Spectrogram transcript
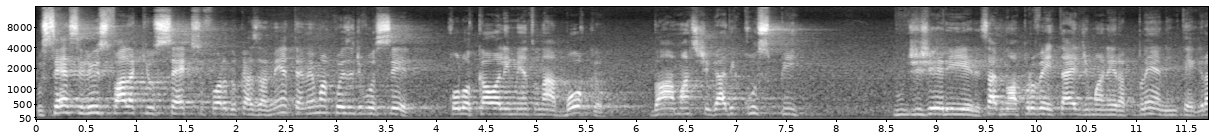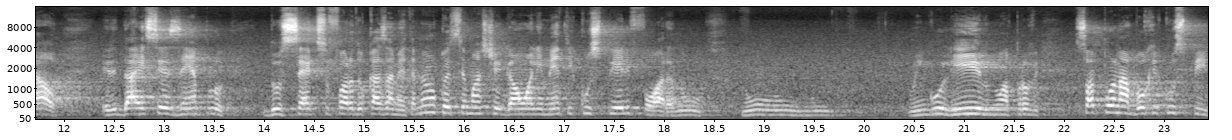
O C.S. Lewis fala que o sexo fora do casamento é a mesma coisa de você colocar o alimento na boca, dar uma mastigada e cuspir, não digerir ele, sabe, não aproveitar ele de maneira plena, integral. Ele dá esse exemplo do sexo fora do casamento. É a mesma coisa que você mastigar um alimento e cuspir ele fora, não, não, não, não engoli-lo, não aproveitar, só pôr na boca e cuspir.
